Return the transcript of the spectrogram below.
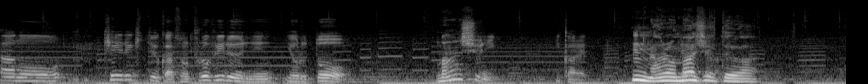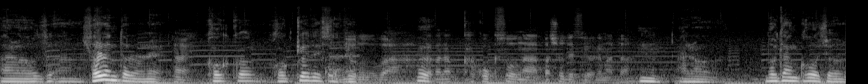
あの経歴というかそのプロフィールによると満州に行かれうん、あの満州というのはあのそソ連とのねはい、国国国境でしたね、国境のはうん。なかなか過酷そうな場所ですよねまた。うん、あのボタン交渉の。うん。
